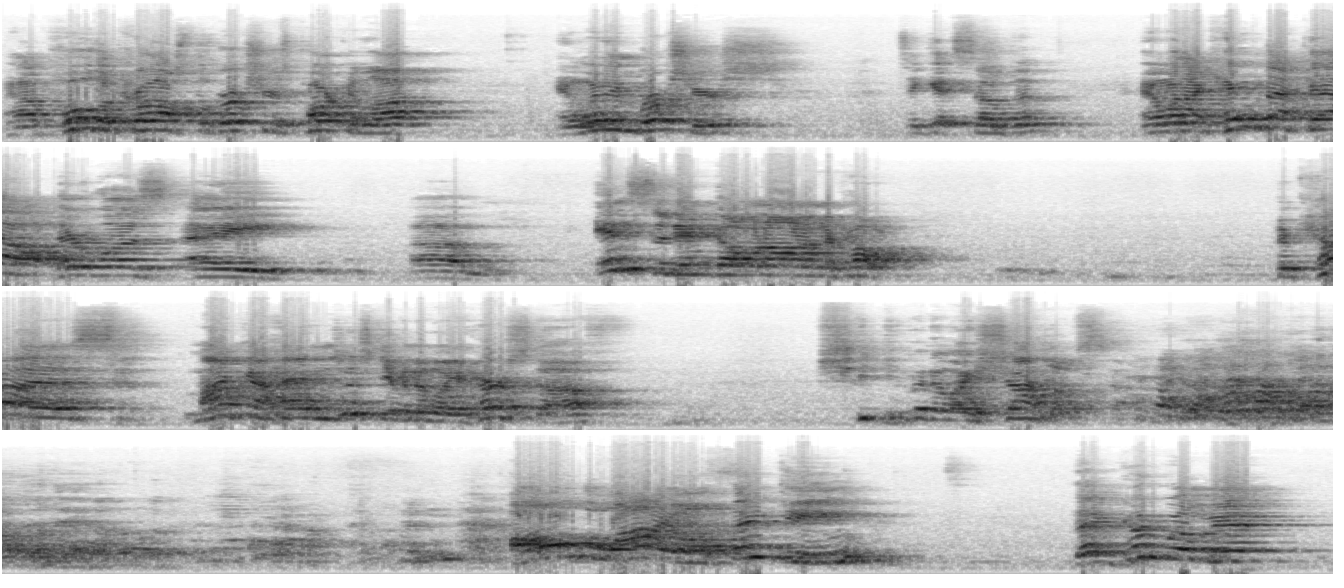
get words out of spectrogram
And I pulled across the Brookshire's parking lot and went in Brookshire's to get something. And when I came back out, there was a um, incident going on in the car. Because Micah hadn't just given away her stuff, she'd given away Shiloh's stuff. All the while thinking that goodwill meant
